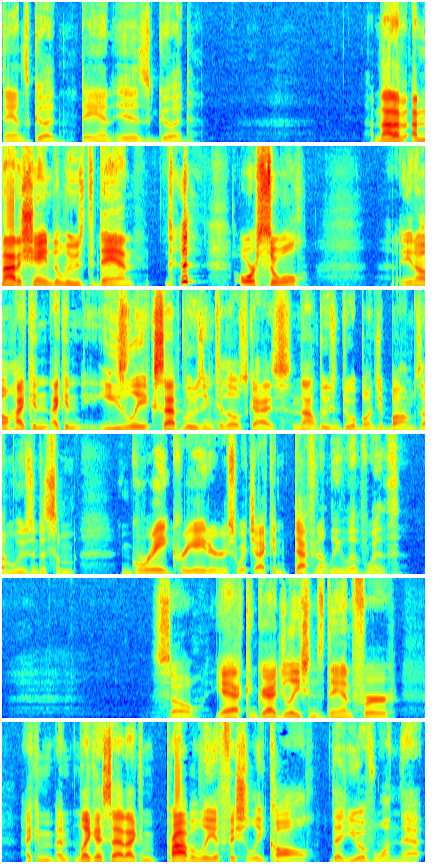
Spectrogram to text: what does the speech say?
Dan's good. Dan is good. I'm not I'm not ashamed to lose to Dan or Sewell. You know, I can I can easily accept losing to those guys. I'm not losing to a bunch of bums. I'm losing to some great creators, which I can definitely live with. So yeah, congratulations, Dan. For I can, um, like I said, I can probably officially call that you have won that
